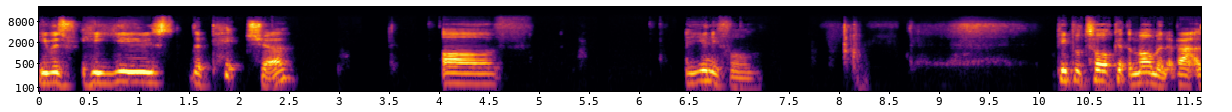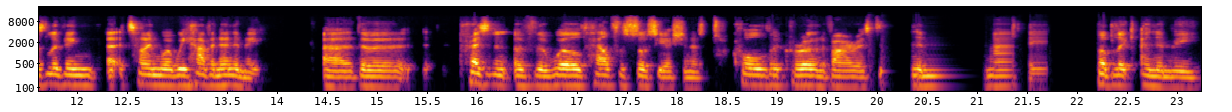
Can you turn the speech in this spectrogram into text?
he was he used the picture of a uniform. People talk at the moment about us living at a time where we have an enemy. Uh, the president of the World Health Association has called the coronavirus public enemy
